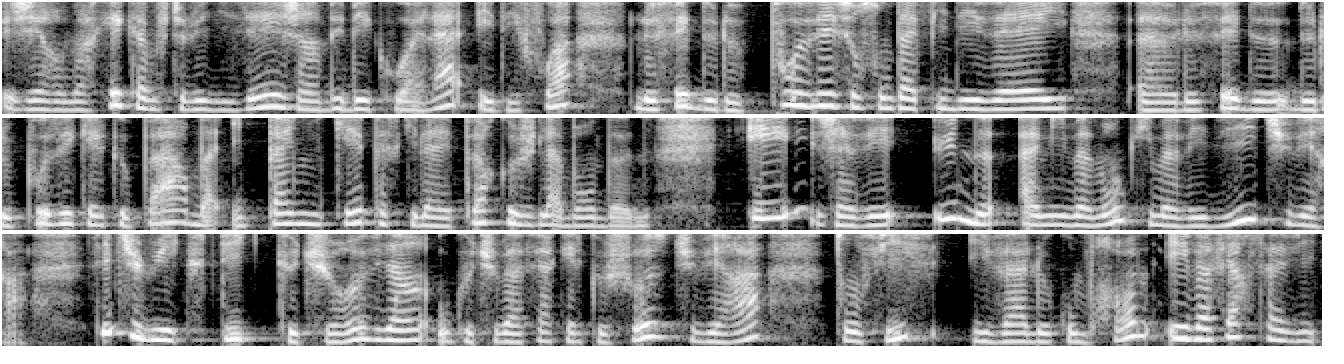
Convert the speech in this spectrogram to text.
j'ai remarqué, comme je te le disais, j'ai un bébé koala et des fois, le fait de le poser sur son tapis d'éveil, euh, le fait de, le poser quelque part, bah, il paniquait parce qu'il avait peur que je l'abandonne. Et j'avais une amie maman qui m'avait dit, tu verras, si tu lui expliques que tu reviens ou que tu vas faire quelque chose, tu verras, ton fils, il va le comprendre et il va faire sa vie.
